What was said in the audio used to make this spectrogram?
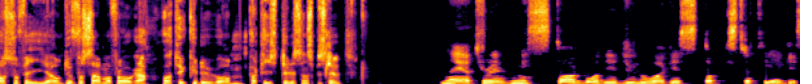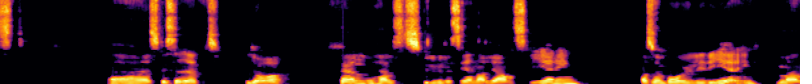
Och Sofia, om du får samma fråga, vad tycker du om partistyrelsens beslut? Nej, jag tror det är ett misstag både ideologiskt och strategiskt. Uh, jag skulle säga att jag själv helst skulle vilja se en alliansregering, alltså en borgerlig regering. Men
